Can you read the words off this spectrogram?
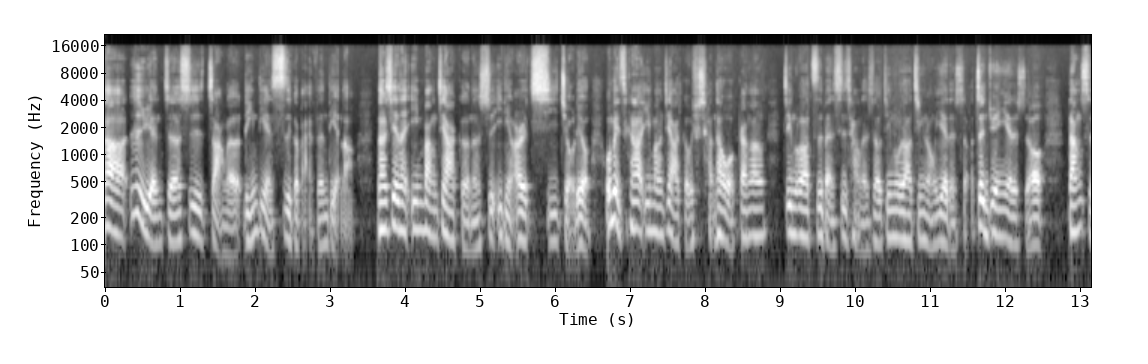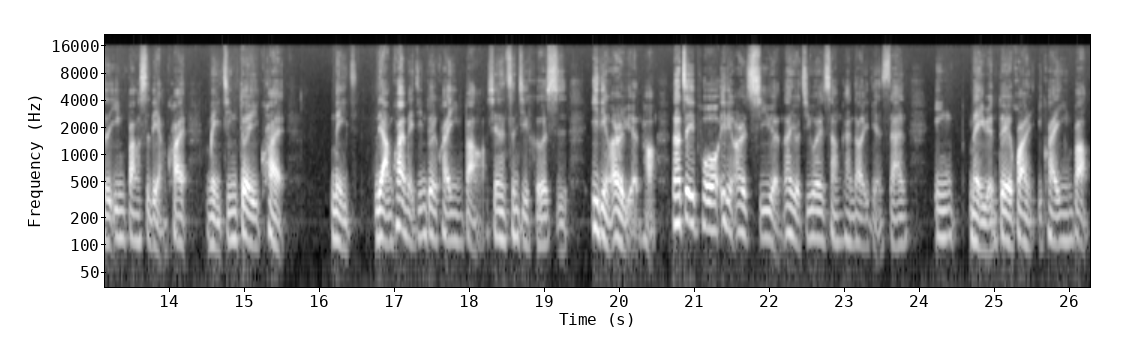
那日元则是涨了零点四个百分点了。那现在英镑价格呢是一点二七九六。我每次看到英镑价格，我就想到我刚刚进入到资本市场的时候，进入到金融业的时候，证券业的时候，当时英镑是两块美金兑一块美两块美金兑一块英镑啊。现在升级何时一点二元哈。那这一波一点二七元，那有机会上看到一点三。英美元兑换一块英镑，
